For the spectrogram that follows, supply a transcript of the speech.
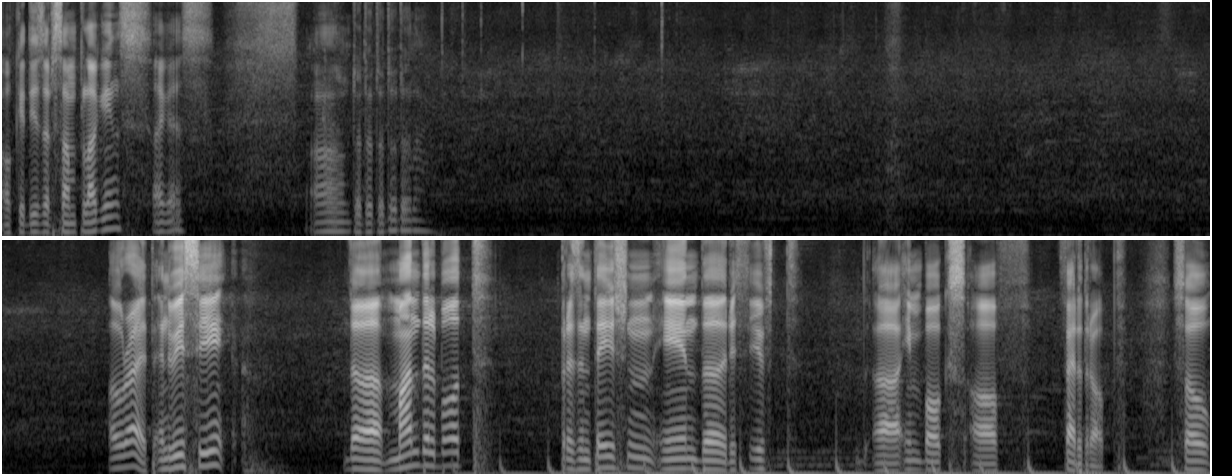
okay, these are some plugins, I guess. Uh, da, da, da, All right, and we see the Mandelbot presentation in the received uh, inbox of Fairdrop. So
